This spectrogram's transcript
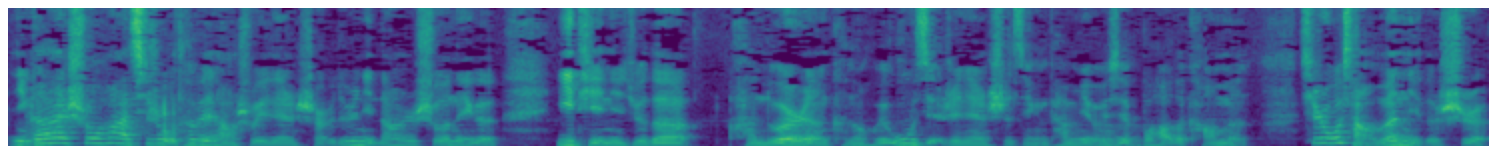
你刚才说话，其实我特别想说一件事儿，就是你当时说那个议题，你觉得很多人可能会误解这件事情，他们有一些不好的 comment。其实我想问你的是，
